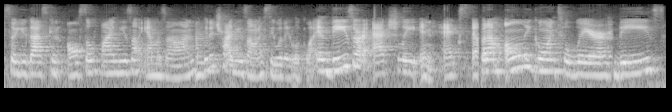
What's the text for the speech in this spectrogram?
So you guys can also find these on Amazon. I'm gonna try these on and see what they look like. And these are actually an XL, but I'm only going to wear these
